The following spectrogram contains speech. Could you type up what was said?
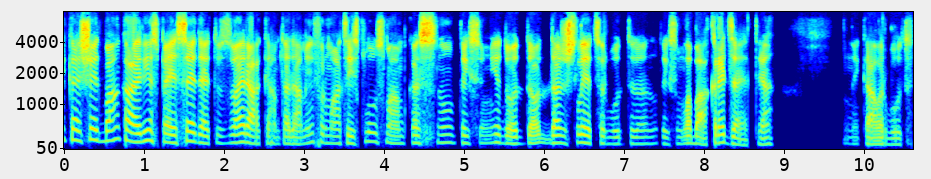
tikai šeit bankā ir iespēja sēdēt uz vairākām tādām informācijas plūsmām, kas, nu, teiksim, iedod dažas lietas, varbūt, nu, teiksim, labāk redzēt, ja, nekā varbūt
